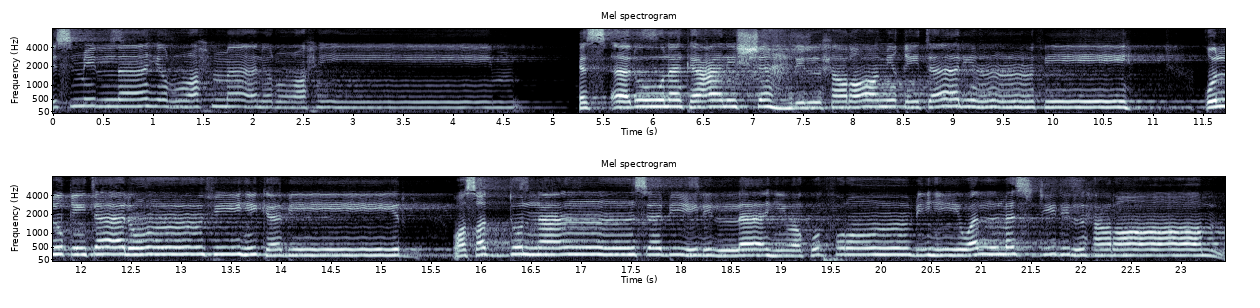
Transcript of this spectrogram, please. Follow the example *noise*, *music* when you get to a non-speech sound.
بسم الله الرحمن الرحيم. يسألونك عن الشهر الحرام قتال فيه. قل قتال فيه كبير وصد عن سبيل الله وكفر به والمسجد الحرام.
